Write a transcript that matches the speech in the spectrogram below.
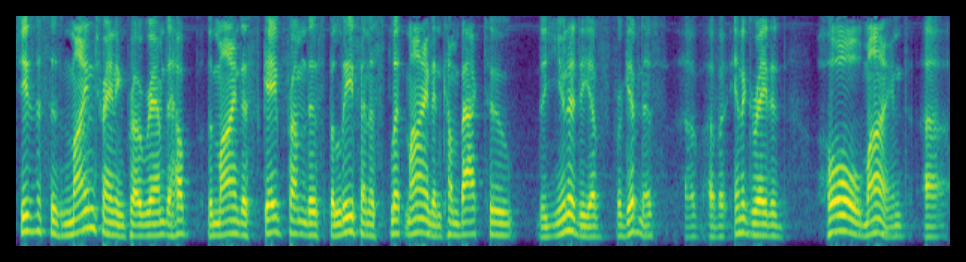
Jesus' mind training program to help the mind escape from this belief in a split mind and come back to the unity of forgiveness, of, of an integrated whole mind, uh,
